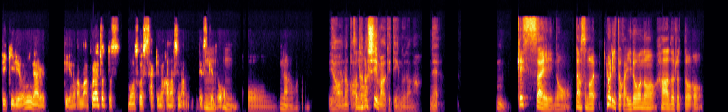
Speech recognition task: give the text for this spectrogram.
できるようになるっていうのが、まあこれはちょっともう少し先の話なんですけど、うんうんなるほど。いやー、なんか新しいマーケティングだな。ね。うん。決済の、なんかその距離とか移動のハードルと、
